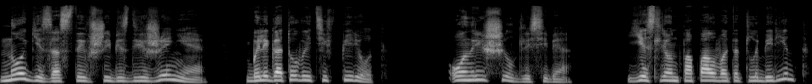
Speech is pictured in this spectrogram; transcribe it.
Ноги, застывшие без движения, были готовы идти вперед. Он решил для себя, если он попал в этот лабиринт,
